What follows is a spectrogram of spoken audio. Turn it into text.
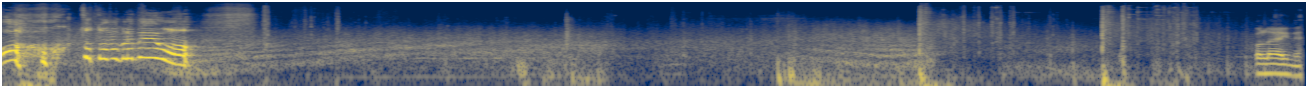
O, co to w ogóle było? Kolejny.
